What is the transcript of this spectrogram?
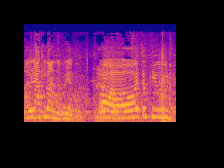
अभी राखी बाँध दो भैया को। ओह तो क्यूट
